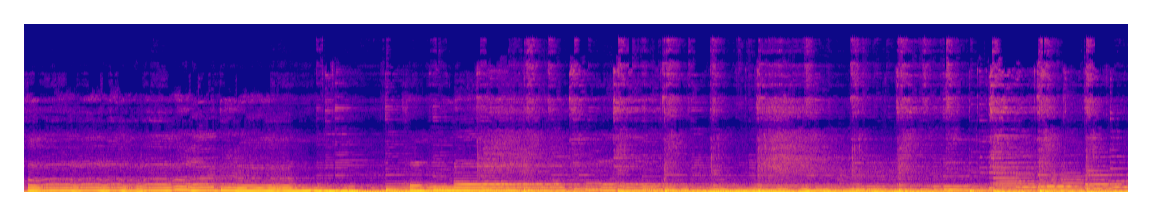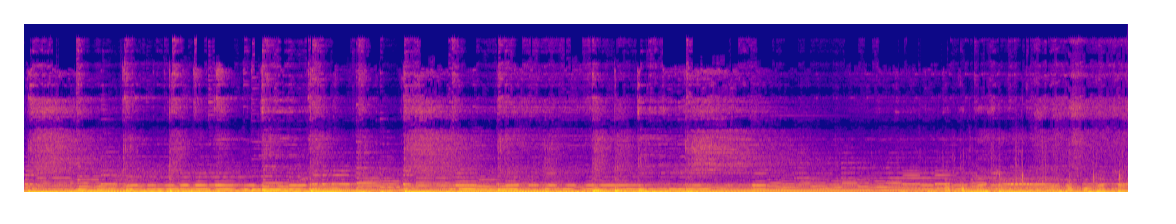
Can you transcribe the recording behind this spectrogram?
พาเดิ ขอบคุณนะคะ ขอบคุณนะคะ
